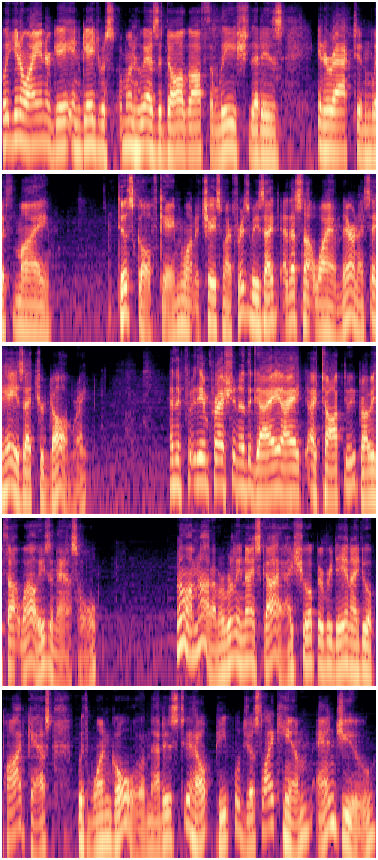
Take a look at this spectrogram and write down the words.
But, you know, I engage with someone who has a dog off the leash that is interacting with my disc golf game, wanting to chase my frisbees. I, that's not why I'm there. And I say, hey, is that your dog, right? And the, the impression of the guy I, I talked to, he probably thought, wow, he's an asshole. No, I'm not. I'm a really nice guy. I show up every day and I do a podcast with one goal, and that is to help people just like him and you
